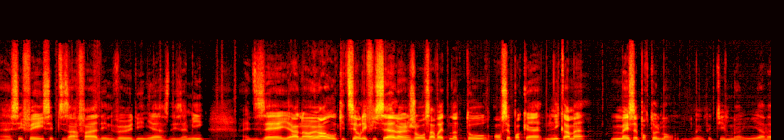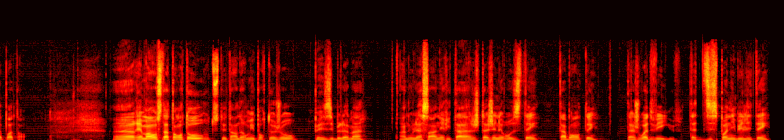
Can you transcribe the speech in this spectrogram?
Euh, ses filles, ses petits-enfants, des neveux, des nièces, des amis. Elle disait, il y en a un en haut qui tire les ficelles. Un jour, ça va être notre tour. On ne sait pas quand, ni comment, mais c'est pour tout le monde. Mais effectivement, il n'y avait pas tort. Raymond, c'est à ton tour. Tu t'es endormi pour toujours, paisiblement en nous laissant en héritage ta générosité, ta bonté, ta joie de vivre, ta disponibilité,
